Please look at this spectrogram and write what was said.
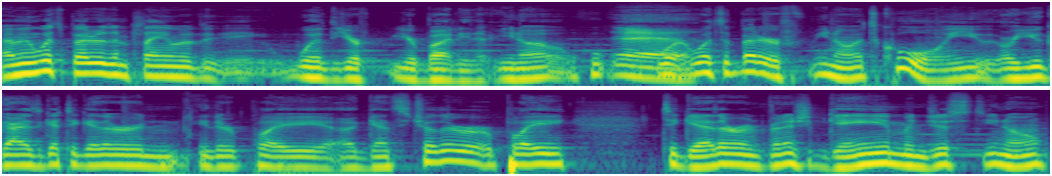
I mean, what's better than playing with with your your buddy? there? you know, who, Yeah. what- what's a better? You know, it's cool. You or you guys get together and either play against each other or play together and finish a game and just you know,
